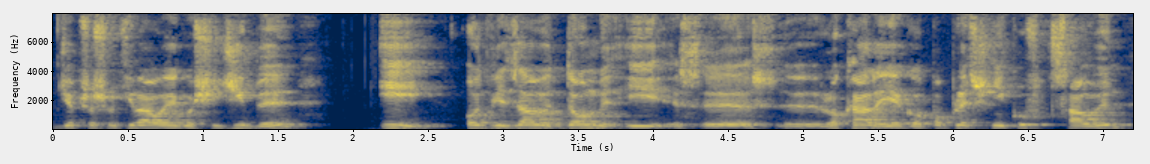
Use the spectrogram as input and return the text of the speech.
gdzie przeszukiwało jego siedziby i odwiedzały domy i lokale jego popleczników w, całym,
